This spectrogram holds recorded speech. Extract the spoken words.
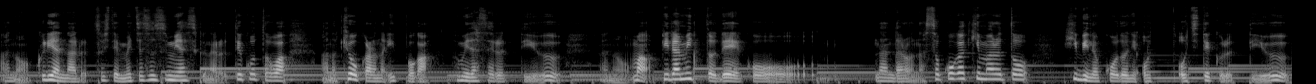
あの、クリアになる。そしてめっちゃ進みやすくなる。っていうことは、あの、今日からの一歩が踏み出せるっていう、あの、まあ、ピラミッドで、こう、なんだろうな、そこが決まると、日々の行動に落ちてくるっていう、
